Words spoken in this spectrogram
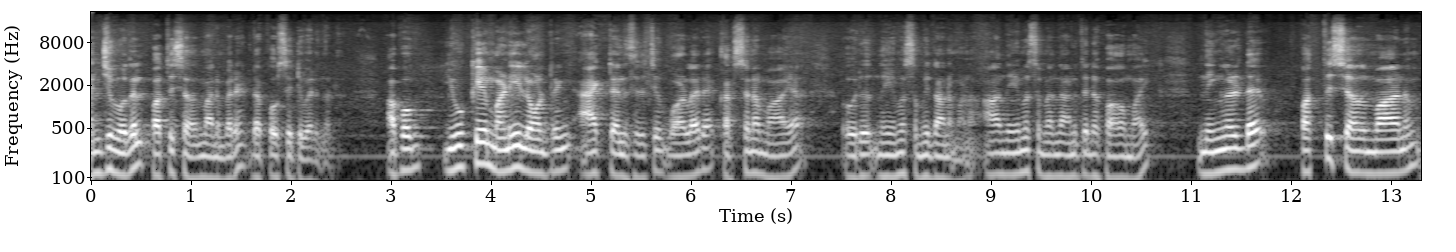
അഞ്ച് മുതൽ പത്ത് ശതമാനം വരെ ഡെപ്പോസിറ്റ് വരുന്നുണ്ട്. അപ്പം U K money laundering act അനുസരിച്ച് വളരെ കർശനമായ ഒരു നിയമ സംവിധാനമാണ്. ആ നിയമ സംവിധാനത്തിന്റെ ഭാഗമായി നിങ്ങളുടെ പത്ത് ശതമാനം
